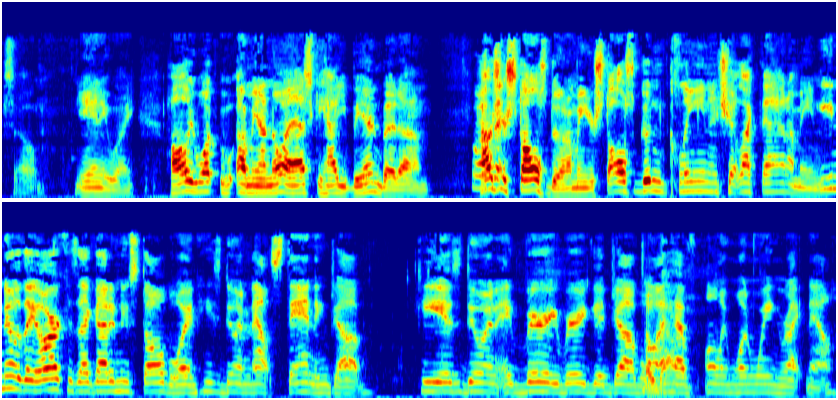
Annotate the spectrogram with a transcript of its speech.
So anyway, Holly, what? I mean, I know I asked you how you been, but um, Well, how's that- your stalls doing? I mean, your stalls good and clean and shit like that. I mean, You know they are because I got a new stall boy and he's doing an outstanding job. He is doing a very, very good job while I have only one wing right now.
